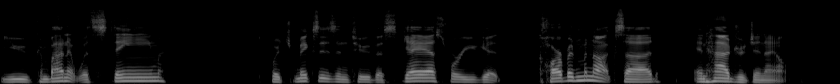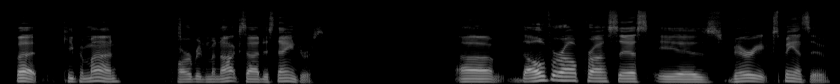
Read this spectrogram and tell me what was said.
you combine it with steam, which mixes into this gas where you get carbon monoxide and hydrogen out. But keep in mind, carbon monoxide is dangerous. Um, the overall process is very expensive.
